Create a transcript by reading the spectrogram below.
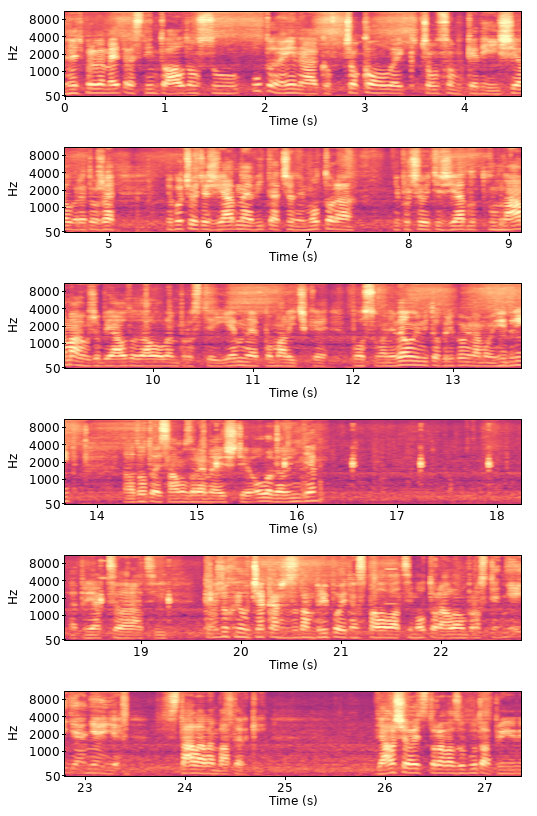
Hneď prvé metre s týmto autom sú úplne iné ako v čokoľvek, čom som kedy išiel, pretože nepočujete žiadne vytačenie motora, nepočujete žiadnu tú námahu, že by auto dalo len proste jemné, pomaličké posúvanie. Veľmi mi to pripomína môj hybrid, ale toto je samozrejme ešte o level inde. Aj pri akcelerácii. Každú chvíľu čakáš, že sa tam pripojí ten spalovací motor, ale on proste nejde a nejde. Stále len baterky. Ďalšia vec, ktorá vás upúta pri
